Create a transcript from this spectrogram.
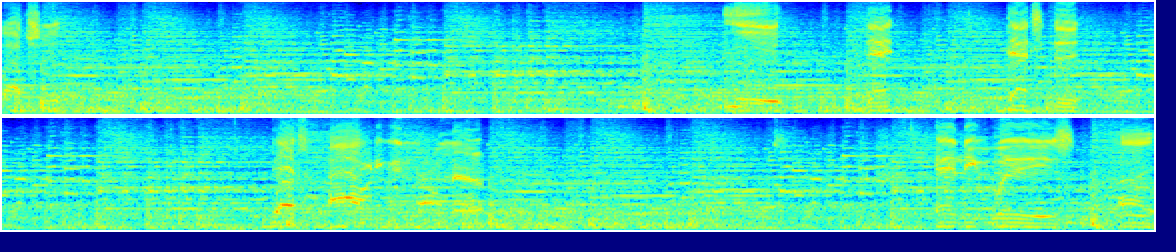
watch it. Anyways, I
